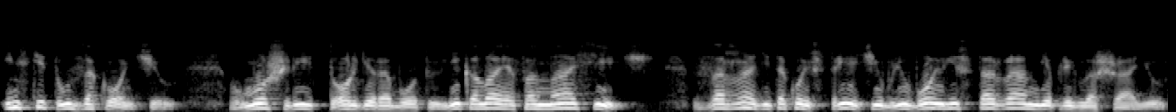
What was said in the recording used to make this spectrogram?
институт закончил, в Мошви-торге работаю, Николай Афанасьевич, заради такой встречи в любой ресторан я приглашаю».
